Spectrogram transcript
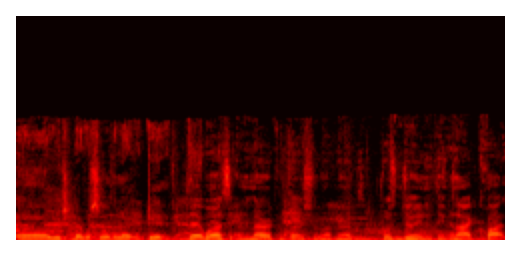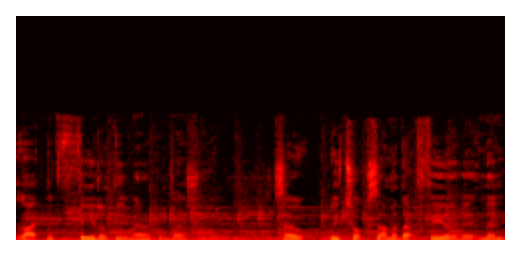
uh, which never saw the light of day. There was an American version of it, it wasn't doing anything, and I quite liked the feel of the American version of it. So we took some of that feel of it, and then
